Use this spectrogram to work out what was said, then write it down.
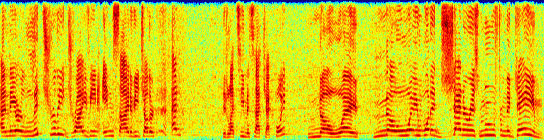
and they are literally driving inside of each other. And did Letzi miss that checkpoint? No way. No way. What a generous move from the game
